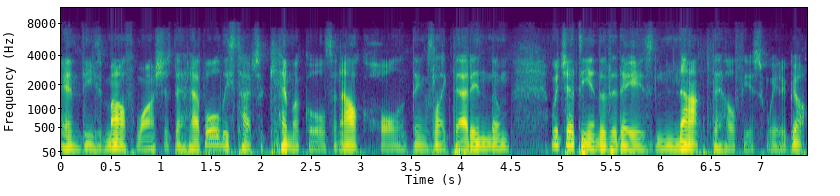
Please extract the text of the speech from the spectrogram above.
and these mouthwashes that have all these types of chemicals and alcohol and things like that in them, which at the end of the day is not the healthiest way to go.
